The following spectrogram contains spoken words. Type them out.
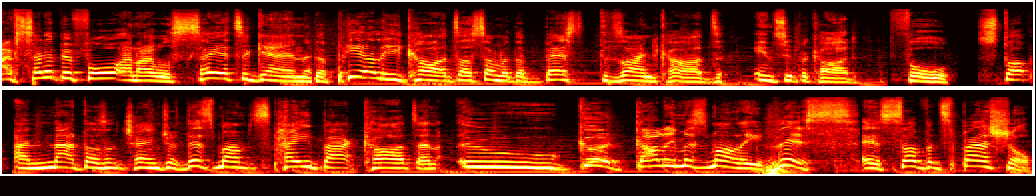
I've said it before and I will say it again. The PLE cards are some of the best designed cards in Supercard. Full stop. And that doesn't change with this month's payback cards. And ooh, good golly, Miss Molly. This is something special.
